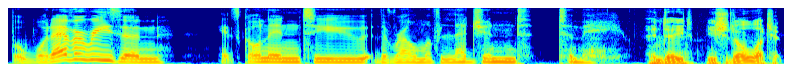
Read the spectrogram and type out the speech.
but whatever reason, it's gone into the realm of legend to me. Indeed, you should all watch it.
